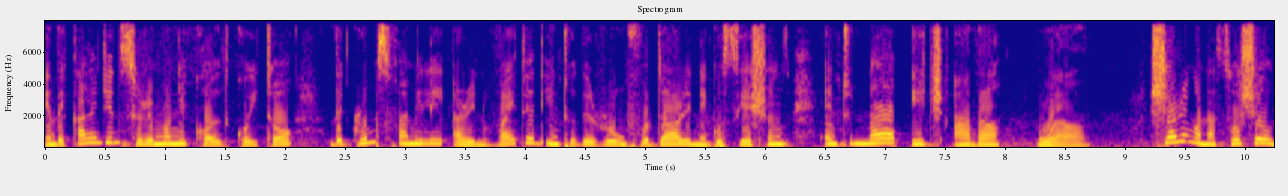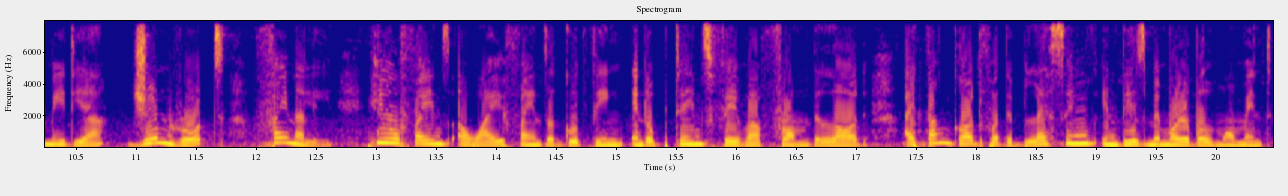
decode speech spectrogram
In the Kalenjin ceremony called Koito, the groom's family are invited into the room for dowry negotiations and to know each other well. Sharing on her social media, June wrote, Finally, he who finds a wife finds a good thing and obtains favor from the Lord. I thank God for the blessings in this memorable moment.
